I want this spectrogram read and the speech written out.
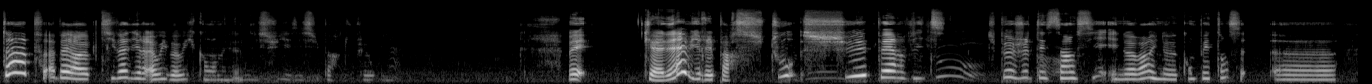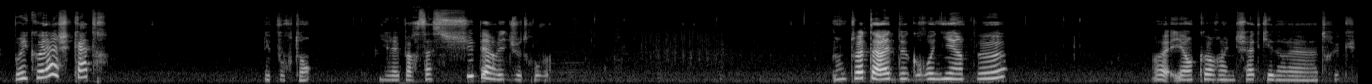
top Ah ben, petit va dire... Ah oui, bah oui, quand on essuie, ils essuient partout. J'ai. Mais Caleb, il répare tout super vite. Tu peux jeter ça aussi. Il doit avoir une compétence... Euh, bricolage 4. Et pourtant, il répare ça super vite, je trouve. Donc toi, t'arrêtes de grogner un peu. Ouais, il y a encore une chatte qui est dans la truc.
